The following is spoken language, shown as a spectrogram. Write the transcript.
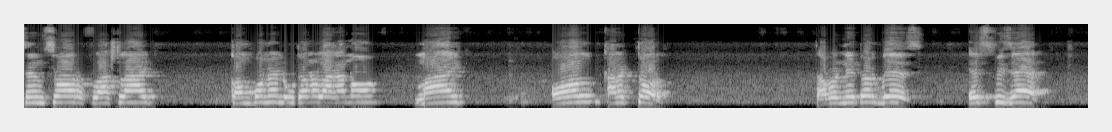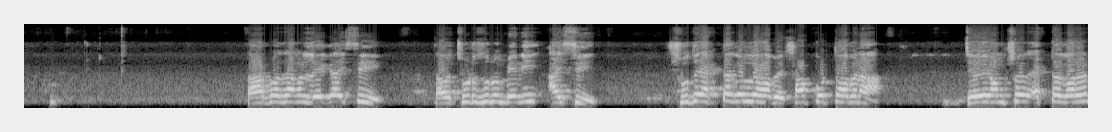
sensor flash light component উঠানো, লাগানো মাইক অল কানেক্টর তারপর নেটওয়ার্ক বেস এসপি জ্যাক তারপর আমার লেগ আইসি তারপর ছোট ছোট মিনি আইসি শুধু একটা করলে হবে, সব করতে হবে না। যে অংশ একটা করেন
